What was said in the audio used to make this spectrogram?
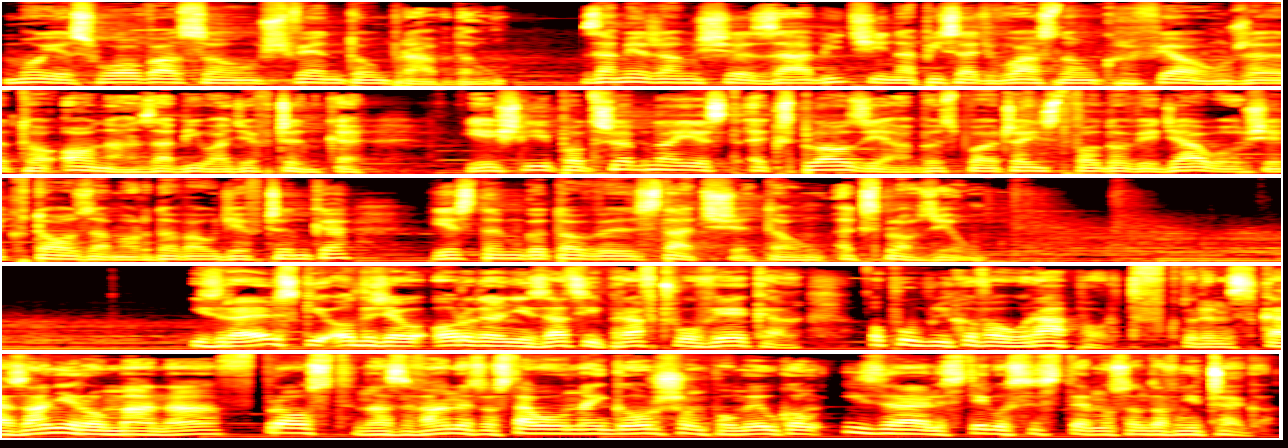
Moje słowa są świętą prawdą. Zamierzam się zabić i napisać własną krwią, że to ona zabiła dziewczynkę. Jeśli potrzebna jest eksplozja, by społeczeństwo dowiedziało się, kto zamordował dziewczynkę, Jestem gotowy stać się tą eksplozją. Izraelski oddział Organizacji Praw Człowieka opublikował raport, w którym skazanie Romana wprost nazwane zostało najgorszą pomyłką izraelskiego systemu sądowniczego.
